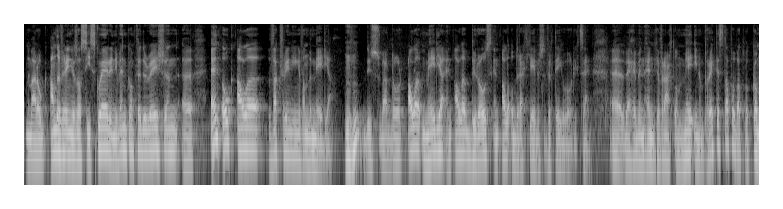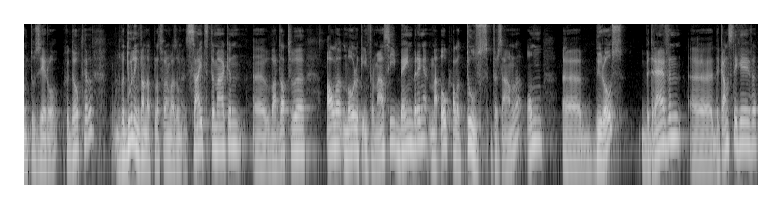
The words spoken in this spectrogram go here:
maar ook andere verenigingen zoals C-Square en Event Confederation en ook alle vakverenigingen van de media. Dus waardoor alle media en alle bureaus en alle opdrachtgevers vertegenwoordigd zijn. Eh, wij hebben hen gevraagd om mee in een project te stappen, wat we Come to Zero gedoopt hebben. De bedoeling van dat platform was om een site te maken eh, waar dat we alle mogelijke informatie bijeenbrengen, maar ook alle tools verzamelen om eh, bureaus, bedrijven de kans te geven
